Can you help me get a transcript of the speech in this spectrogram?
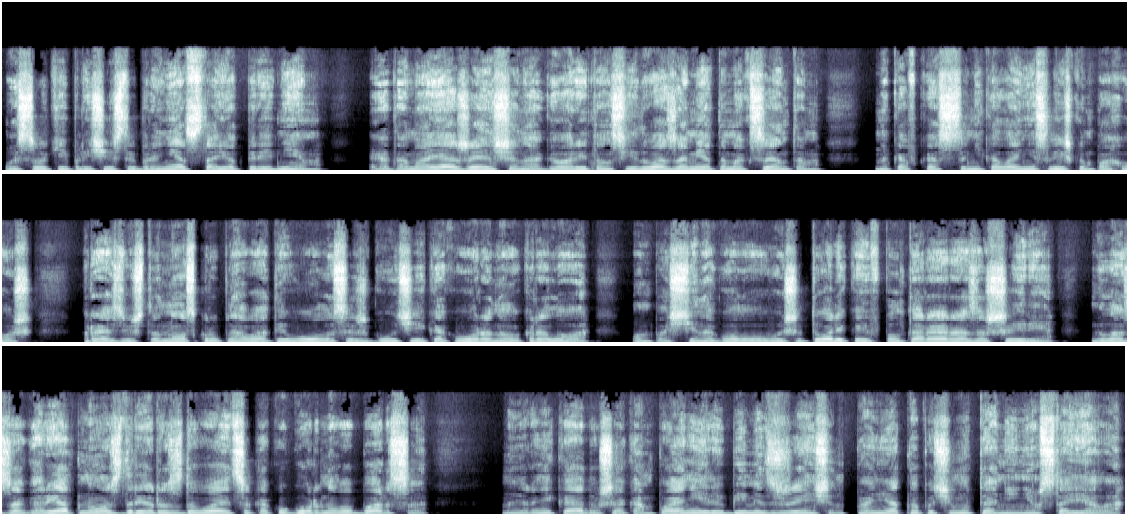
Высокий плечистый брюнет встает перед ним. «Это моя женщина», — говорит он с едва заметным акцентом. На кавказца Николай не слишком похож. Разве что нос крупноват и волосы жгучие, как вороново крыло. Он почти на голову выше Толика и в полтора раза шире. Глаза горят, ноздри раздуваются, как у горного барса. Наверняка душа компании любимец женщин. Понятно, почему Таня не устояла.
